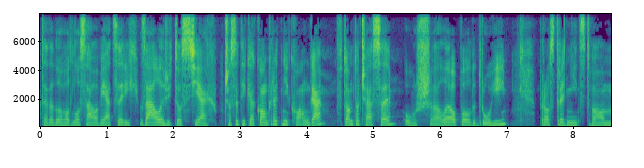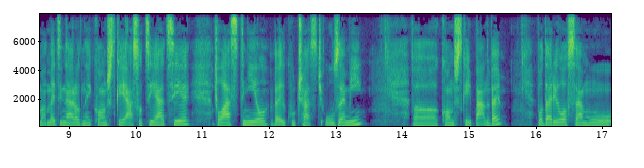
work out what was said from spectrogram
teda dohodlo sa o viacerých záležitostiach. Čo sa týka konkrétne Konga, v tomto čase už Leopold II prostredníctvom Medzinárodnej konžskej asociácie vlastnil veľkú časť území v konžskej panve. Podarilo sa mu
